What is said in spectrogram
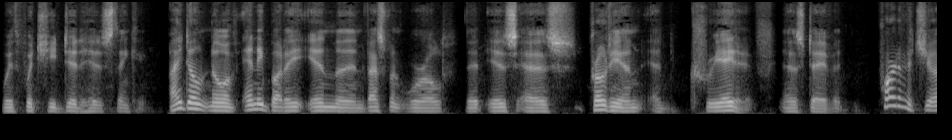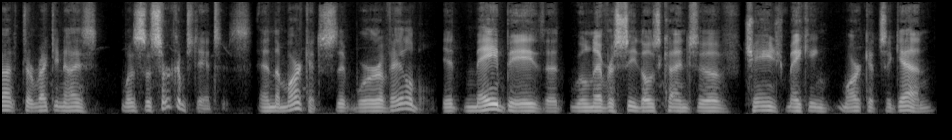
with which he did his thinking. I don't know of anybody in the investment world that is as protean and creative as David. Part of it you have to recognize was the circumstances and the markets that were available. It may be that we'll never see those kinds of change making markets again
